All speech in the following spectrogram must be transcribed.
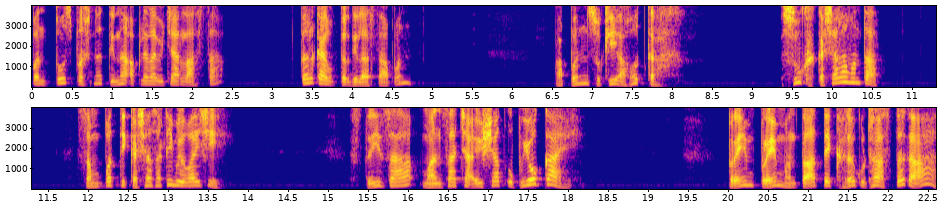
पण तोच प्रश्न तिनं आपल्याला विचारला असता तर काय उत्तर दिलं असतं आपण? आपण सुखी आहोत का? सुख कशाला म्हणतात? संपत्ती कशासाठी मिळवायची? स्त्रीचा माणसाच्या आयुष्यात उपयोग काय? प्रेम प्रेम म्हणतात ते खरं कुठं असतं का?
